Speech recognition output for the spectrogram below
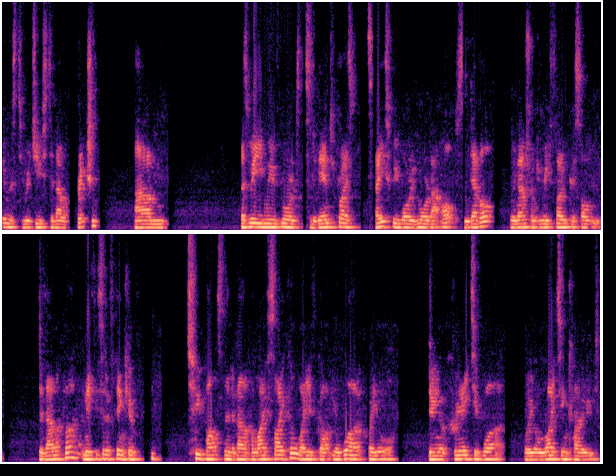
It was to reduce developer friction. Um, as we moved more into sort of the enterprise space, we worried more about ops and DevOps. We're now trying to refocus on developer. I mean, if you sort of think of two parts of the developer lifecycle, where you've got your work, where you're doing your creative work, where you're writing code,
